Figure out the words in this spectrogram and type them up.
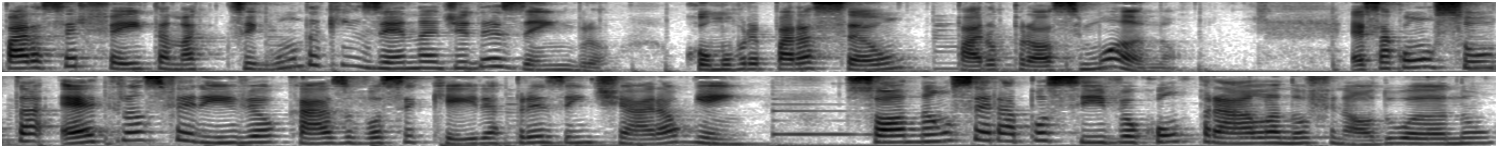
para ser feita na segunda quinzena de dezembro como preparação para o próximo ano. Essa consulta é transferível caso você queira presentear alguém. Só não será possível comprá-la no final do ano,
